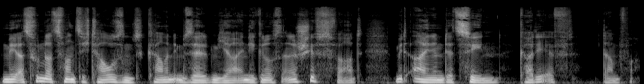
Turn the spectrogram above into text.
mehr als 120.000 kamen im selben Jahr in die Genuss einer Schiffsfahrt mit einem der zehn KDF-Dampfer.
